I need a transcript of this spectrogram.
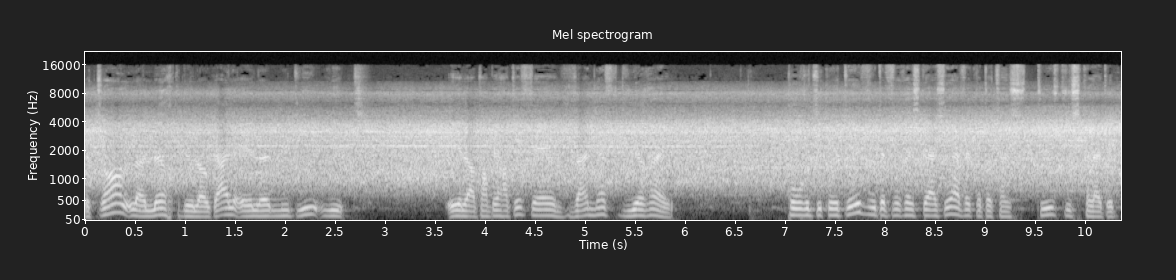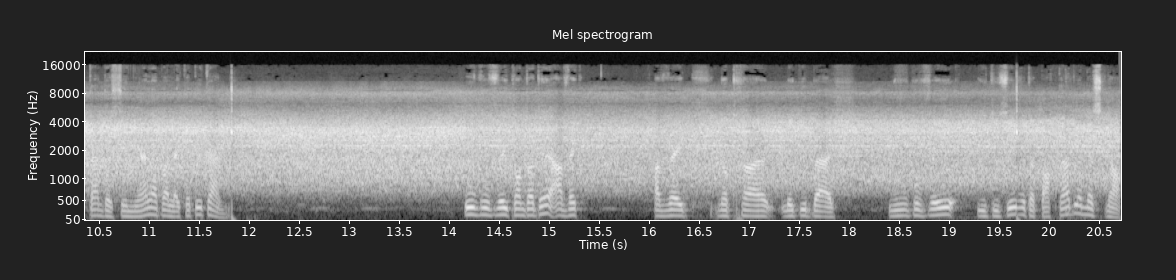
Le temps, l'heure de local est le midi 8 et la température fait 29 degrés. Pour vous écouter, vous devez rester assis avec votre ceinture jusqu'à la détente de signal par la capitaine. Vous pouvez contacter avec, avec notre l'équipage. Vous pouvez utiliser votre portable maintenant.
